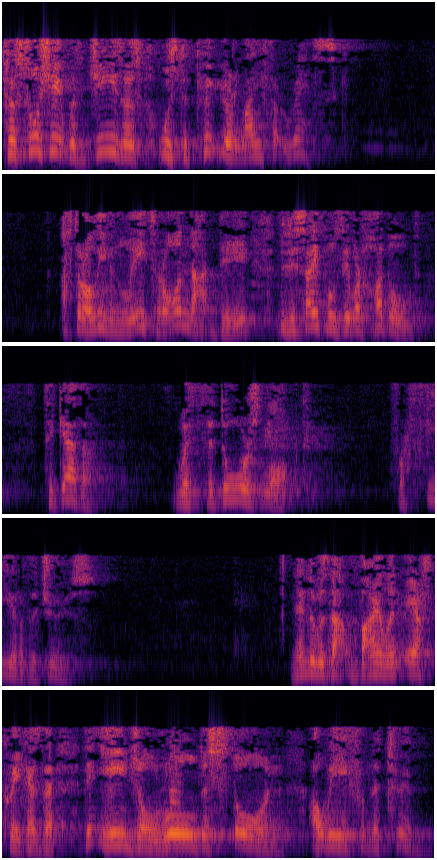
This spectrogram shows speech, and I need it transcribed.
To associate with Jesus was to put your life at risk. After all, even later on that day, the disciples, they were huddled together with the doors locked for fear of the Jews. And then there was that violent earthquake as the, the angel rolled the stone away from the tomb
